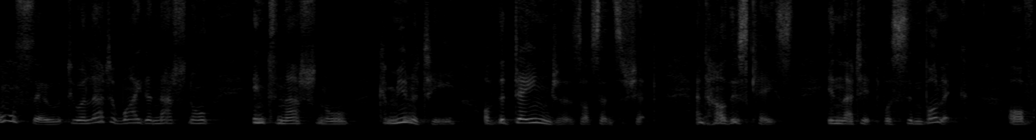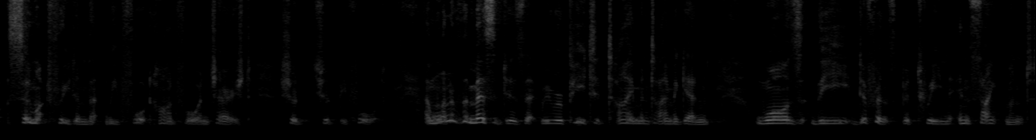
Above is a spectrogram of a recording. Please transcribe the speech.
also to alert a wider national, international community of the dangers of censorship and how this case, in that it was symbolic of so much freedom that we fought hard for and cherished, should, should be fought. And one of the messages that we repeated time and time again was the difference between incitement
